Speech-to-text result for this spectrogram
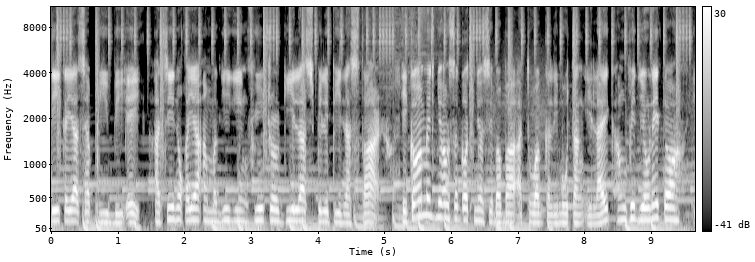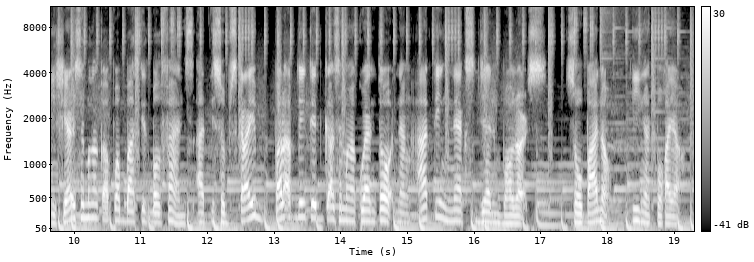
di kaya sa PBA? At sino kaya ang magiging future Gilas Pilipinas star? I-comment nyo ang sagot nyo sa baba at huwag kalimutang i-like ang video na ito, i-share sa mga kapwa basketball fans at i-subscribe para updated ka sa mga kwento ng ating next gen ballers. So paano? Ingat po kayo.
